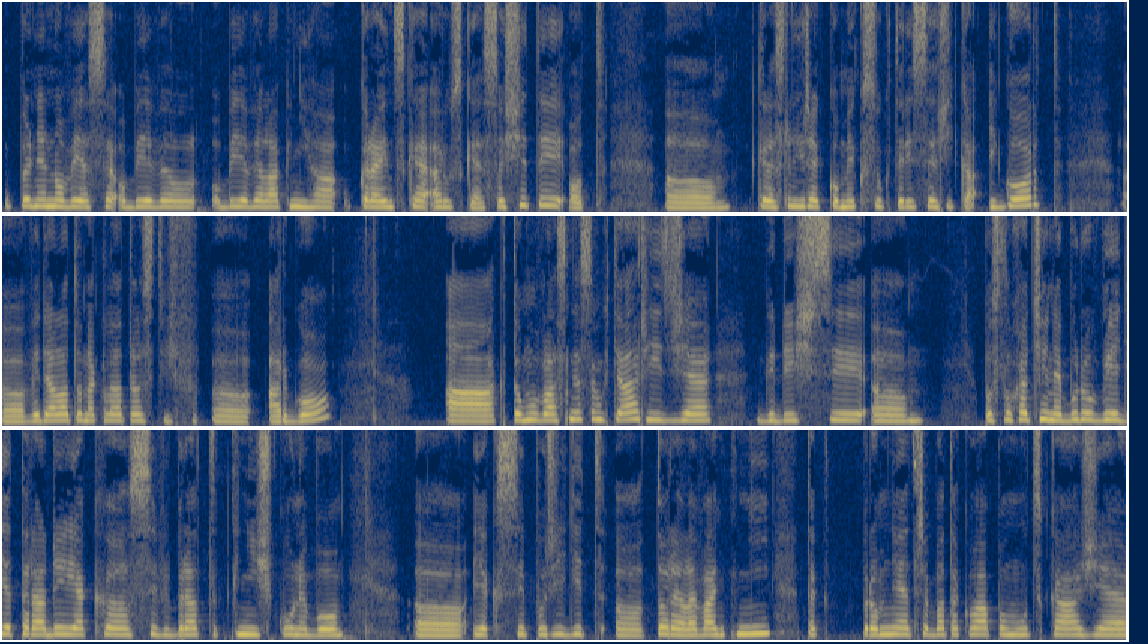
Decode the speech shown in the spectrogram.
úplně nově se objevil, objevila kniha Ukrajinské a ruské sešity od uh, kreslíře komiksu, který se říká Igort. Uh, vydala to nakladatelství Argo a k tomu vlastně jsem chtěla říct, že když si posluchači nebudou vědět rady, jak si vybrat knížku nebo uh, jak si pořídit uh, to relevantní, tak pro mě je třeba taková pomůcka, že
